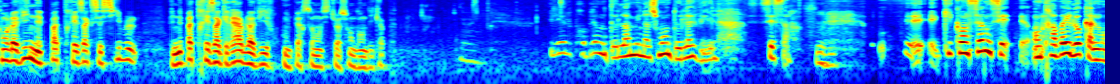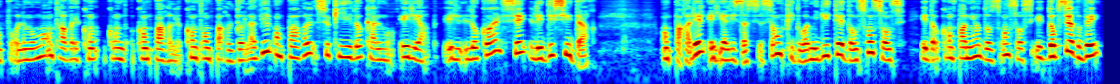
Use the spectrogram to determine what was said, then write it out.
quand la vie n'est pas très accessible, elle n'est pas très agréable à vivre pour une personne en situation de handicap. Il y a le problème de l'aménagement de la ville, c'est ça. Mhm. qui concerne, c'est, on travaille localement pour le moment, on travaille quand, quand, parle, quand on parle de la ville, on parle ce qui est localement. Il y a, et local, c'est les décideurs. En parallèle, il y a les associations qui doivent militer dans son sens et d'accompagner dans son sens et d'observer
